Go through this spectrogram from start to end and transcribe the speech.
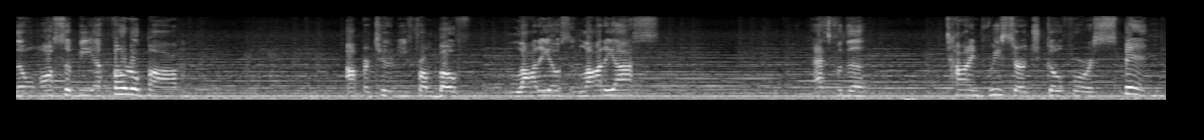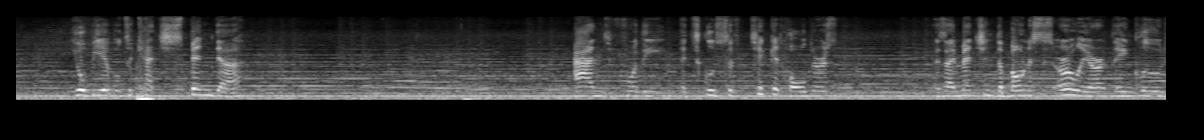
there will also be a photobomb opportunity from both Latios and Latias as for the timed research, go for a spin, you'll be able to catch Spinda. And for the exclusive ticket holders, as I mentioned the bonuses earlier, they include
